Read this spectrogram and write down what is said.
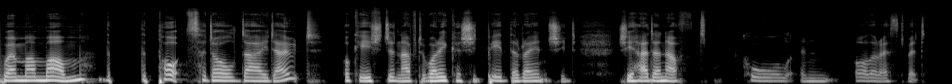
when my mum, the, the pots had all died out. Okay, she didn't have to worry because she'd paid the rent. She'd she had enough coal and all the rest of it.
